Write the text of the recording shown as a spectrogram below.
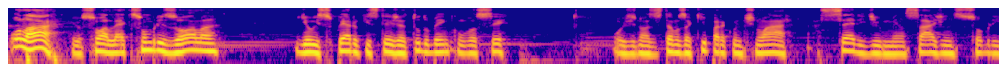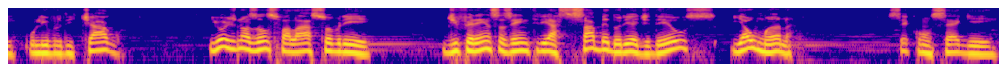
Olá, eu sou Alex Sombrizola e eu espero que esteja tudo bem com você. Hoje nós estamos aqui para continuar a série de mensagens sobre o livro de Tiago e hoje nós vamos falar sobre diferenças entre a sabedoria de Deus e a humana. Você consegue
